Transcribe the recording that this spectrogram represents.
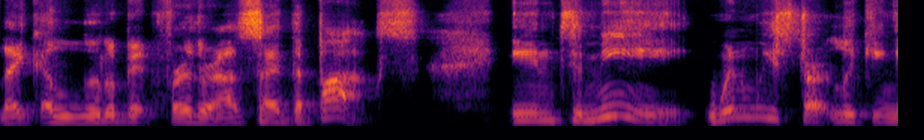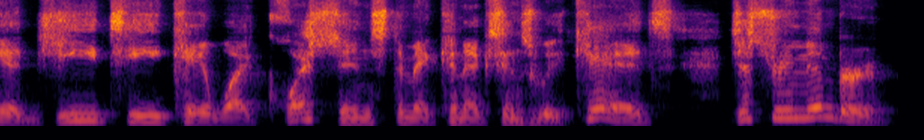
like a little bit further outside the box. And to me, when we start looking at GTKY questions to make connections with kids, just remember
